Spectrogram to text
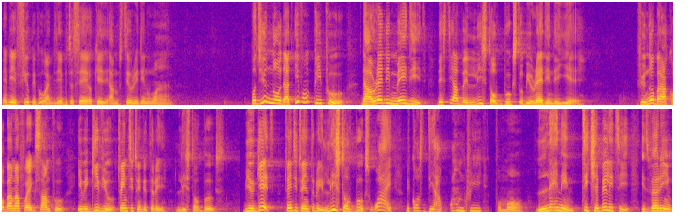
Maybe a few people might be able to say, okay, I'm still reading one. But you know that even people that already made it, they still have a list of books to be read in the year. If you know Barack Obama, for example, he will give you 2023 list of books. Bill Gates, 2023, list of books. Why? Because they are hungry for more. Learning, teachability is very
